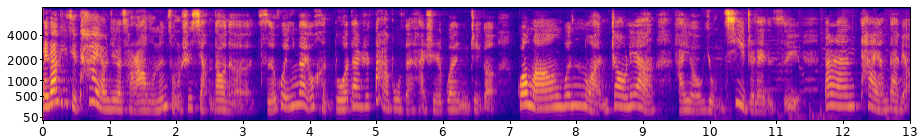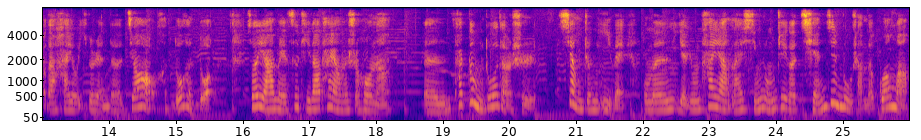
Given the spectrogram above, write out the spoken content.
每当提起太阳这个词儿啊，我们总是想到的词汇应该有很多，但是大部分还是关于这个光芒、温暖、照亮，还有勇气之类的词语。当然，太阳代表的还有一个人的骄傲，很多很多。所以啊，每次提到太阳的时候呢，嗯，它更多的是。象征意味，我们也用太阳来形容这个前进路上的光芒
